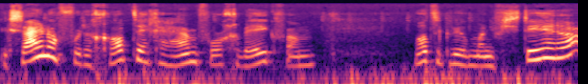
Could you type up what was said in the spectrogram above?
Ik zei nog voor de grap tegen hem vorige week van... Wat ik wil manifesteren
